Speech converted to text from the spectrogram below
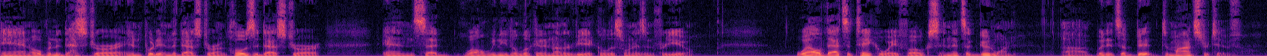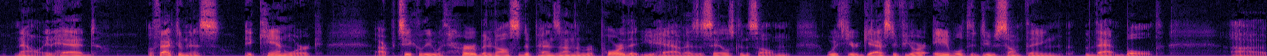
and opened a desk drawer and put it in the desk drawer and closed the desk drawer and said, Well, we need to look at another vehicle. This one isn't for you. Well, that's a takeaway, folks, and it's a good one, uh, but it's a bit demonstrative. Now, it had effectiveness, it can work, uh, particularly with her, but it also depends on the rapport that you have as a sales consultant with your guest if you are able to do something that bold. Uh,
